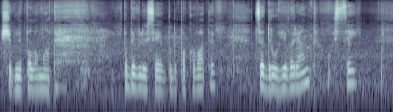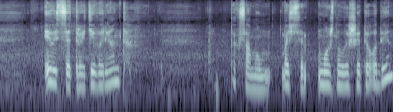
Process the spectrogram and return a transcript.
щоб не поламати. Подивлюся, як буду пакувати. Це другий варіант. Ось цей. І ось це третій варіант. Так само, бачите, можна лишити один,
